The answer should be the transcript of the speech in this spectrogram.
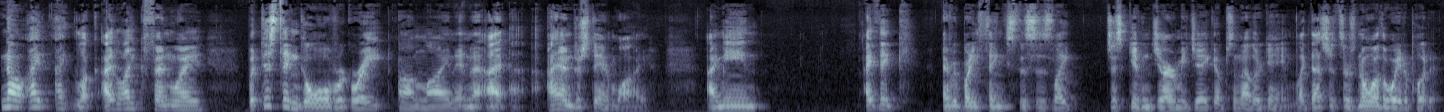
No, I, I look, I like Fenway, but this didn't go over great online, and I, I understand why. I mean, I think everybody thinks this is like just giving Jeremy Jacobs another game. Like that's just there's no other way to put it,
